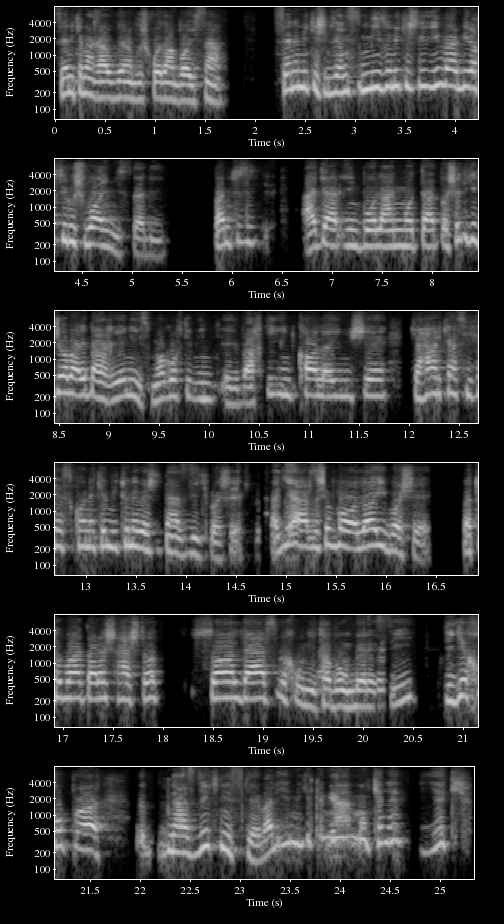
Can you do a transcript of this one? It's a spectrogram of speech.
سنی که من قبول برم روش خودم وایسم. سن می‌کشیم یعنی میزو میکشیدی این ور می‌رفتی روش وای میستادی. و اگر این بلند مدت باشه دیگه جا برای بقیه نیست. ما گفتیم این وقتی این کالایی میشه که هر کسی حس کنه که می‌تونه بهش نزدیک باشه. اگه ارزش والایی باشه و تو باید براش 80 سال درس بخونی تا به اون برسی دیگه خب نزدیک نیست که. ولی این میگه که نه ممکنه یک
